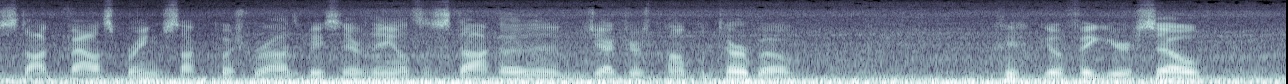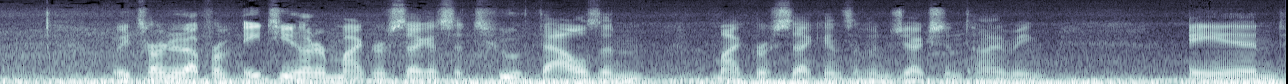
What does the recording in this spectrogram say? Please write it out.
stock valve springs stock push rods basically everything else is stock other than injectors pump and turbo go figure so we turned it up from 1800 microseconds to 2000 microseconds of injection timing and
